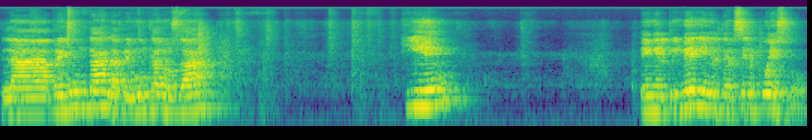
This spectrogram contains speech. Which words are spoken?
la pregunta? La pregunta nos da quién en el primer y en el tercer puesto.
